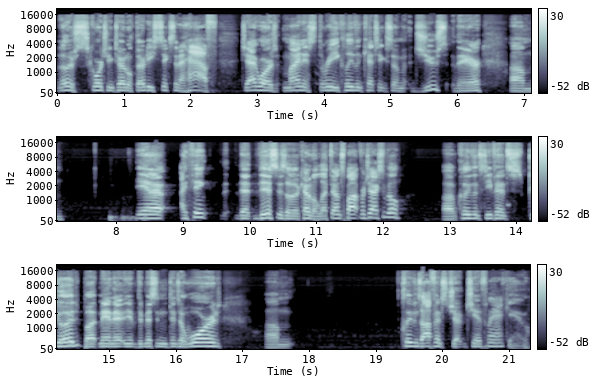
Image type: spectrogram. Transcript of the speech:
Another scorching total, 36 and a half. Jaguars minus three. Cleveland catching some juice there. Um, yeah, I think that this is a kind of a letdown spot for Jacksonville. Um, Cleveland's defense good, but man, they're, they're missing Denzel Ward. Um, Cleveland's offense, Joe, Joe Flacco.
